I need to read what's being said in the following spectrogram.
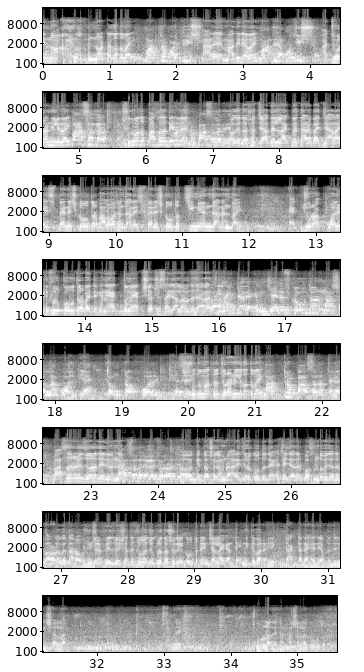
নটা কত ভাই? মাত্র পঁয়ত্রিশ আরে মাদিরা ভাই? মাদিরা পঁচিশশো। আর জোড়া নিলে ভাই? পাঁচ হাজার শুধুমাত্র পাঁচ হাজার দিয়ে দেবেন? মাত্র 5,000 দিয়ে ওকে দর্শক যাদের লাগবে তার ভাই যারা স্প্যানিশ কবুতর ভালোবাসেন যারা স্প্যানিশ কবুতর চিনেন জানেন ভাই। এক জোড়া কোয়ালিটি ফুল কবুতর ভাই দেখেন একদম একশো একশো সাইজ আল্লাহর মধ্যে যারা হাইটটা দেখেন জেএনএস কবুতর মাশাআল্লাহ কোয়ালিটি একদম টপ কোয়ালিটি ঠিক আছে? শুধুমাত্র জোড়া নিলে কত ভাই? মাত্র পাঁচ হাজার টাকা জোড়া। পাঁচ হাজার হলে জোড়া দিয়ে দেবেন না? পাঁচ হাজার হলে জোড়া আছে। ওকে দর্শক আমরা আরেক জোড়া কবুতর দেখাচ্ছি যাদের পছন্দ হবে যাদের ভালো লাগবে তারা অবশ্যই ইনশাল্লাহ ফেসবুকের সাথে যোগাযোগ করে দর্শক এই কবুতরটা ইনশাল্লাহ এখান থেকে নিতে পারে। ডাকটা দেখাই দিই আপনাদের ইনশাল্লাহ দেখেন চুল্লা দেখেন মাসাল্লাহ কবুতরের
